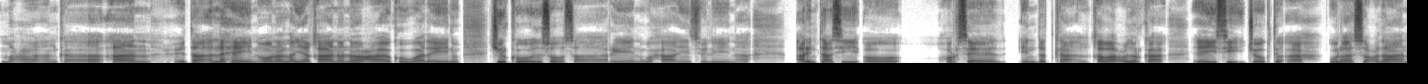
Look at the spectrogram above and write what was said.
macaanka aan xita lahayn oona la yaqaano nooca koowaad aynu jirkoodu soo saarin waxaa insuliin ah. Arrintaasi oo horseed in dadka qaba cudurka ay si joogto ah ula socdaan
